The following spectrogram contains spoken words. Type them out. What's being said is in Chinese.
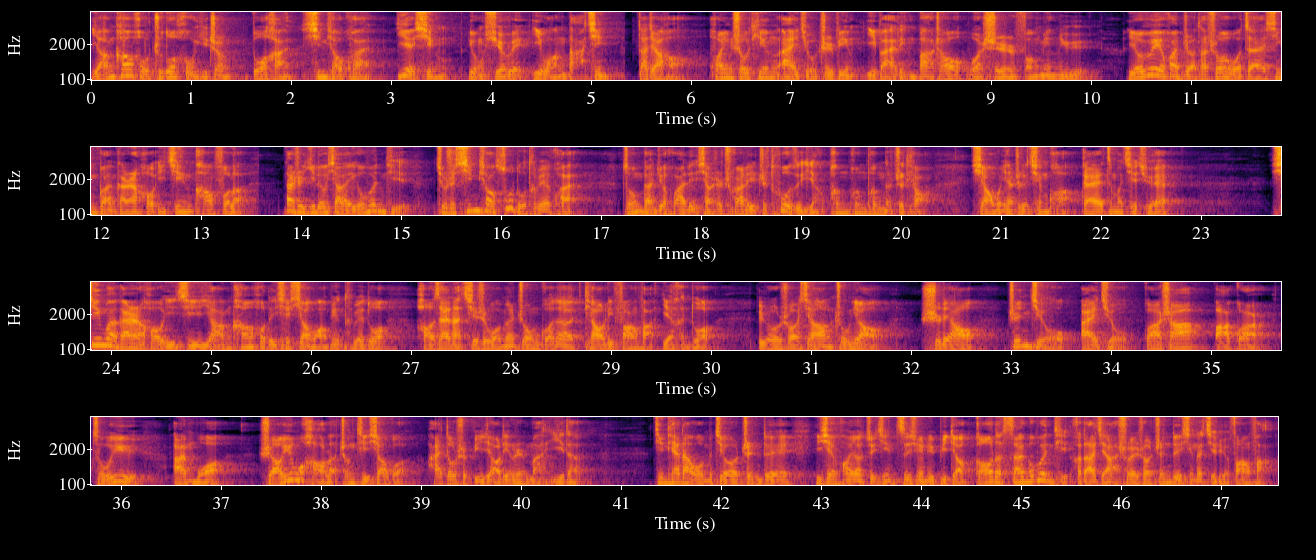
阳康后诸多后遗症：多汗、心跳快、夜醒，用穴位一网打尽。大家好，欢迎收听艾灸治病一百零八招，我是冯明宇。有一位患者他说，我在新冠感染后已经康复了，但是遗留下来一个问题，就是心跳速度特别快，总感觉怀里像是揣了一只兔子一样，砰砰砰的直跳。想问一下这个情况该怎么解决？新冠感染后以及阳康后的一些小毛病特别多。好在呢，其实我们中国的调理方法也很多，比如说像中药、食疗、针灸、艾灸、刮痧、拔罐、足浴、按摩，只要用好了，整体效果还都是比较令人满意的。今天呢，我们就针对一些朋友最近咨询率比较高的三个问题，和大家说一说针对性的解决方法。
